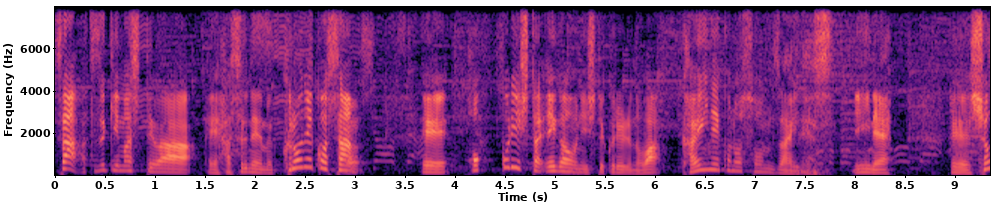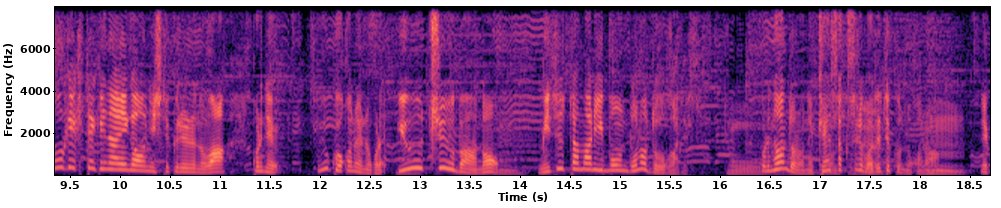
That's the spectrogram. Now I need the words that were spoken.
さあ続きましては、えーハッスルネーム黒猫さん。お、えーほっこりした笑顔にしてくれるのは飼い猫の存在です。いいね、えー衝撃的な笑顔にしてくれるのはこれねよくわかんないのこれ YouTuber の水たまりボンドの動画です。うん。これなんだろうね？検索すれば出てくるのかな、うん。ね、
